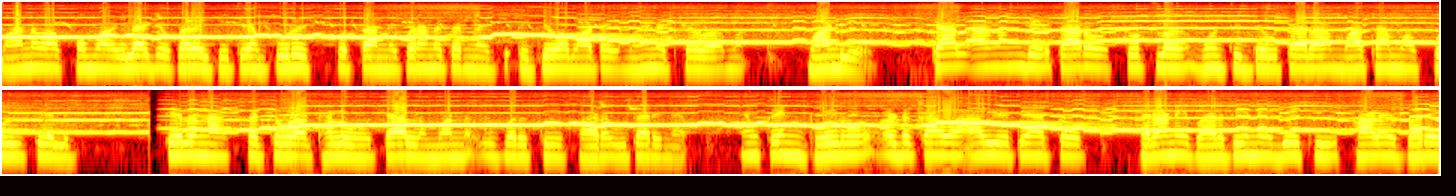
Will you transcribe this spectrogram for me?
માનવા કોમળ ઇલાજો કરે છે, તેમ પુરુષ પોતાની પરણતરને જીવવા માટે મહેનત કરવા માંડ્યો. ચાલ આનંદે તારો ચોટલો ગૂંથી દઉં, તારા માથામાં ફૂલ તેલ, તેલના કચોળા ઠલવું. ચાલ મન ઉપરથી ભાર ઉતારી નાખ એમ કહીને ઢોળરો અડકાવા આવ્યો ત્યાં તો રાણી ભારતીને દેખી ફાળે ભરે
